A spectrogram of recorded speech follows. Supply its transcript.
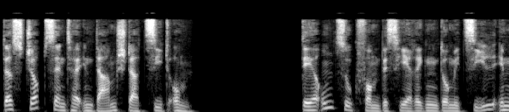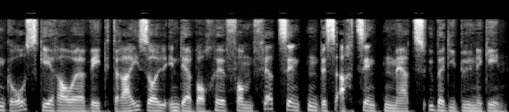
Das Jobcenter in Darmstadt zieht um. Der Umzug vom bisherigen Domizil im Groß-Gerauer Weg 3 soll in der Woche vom 14. bis 18. März über die Bühne gehen.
